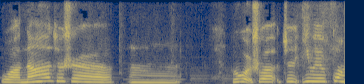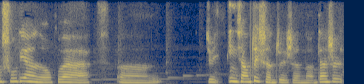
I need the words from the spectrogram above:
我呢就是，嗯，如果说就是因为逛书店的话，嗯，就印象最深最深的，但是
